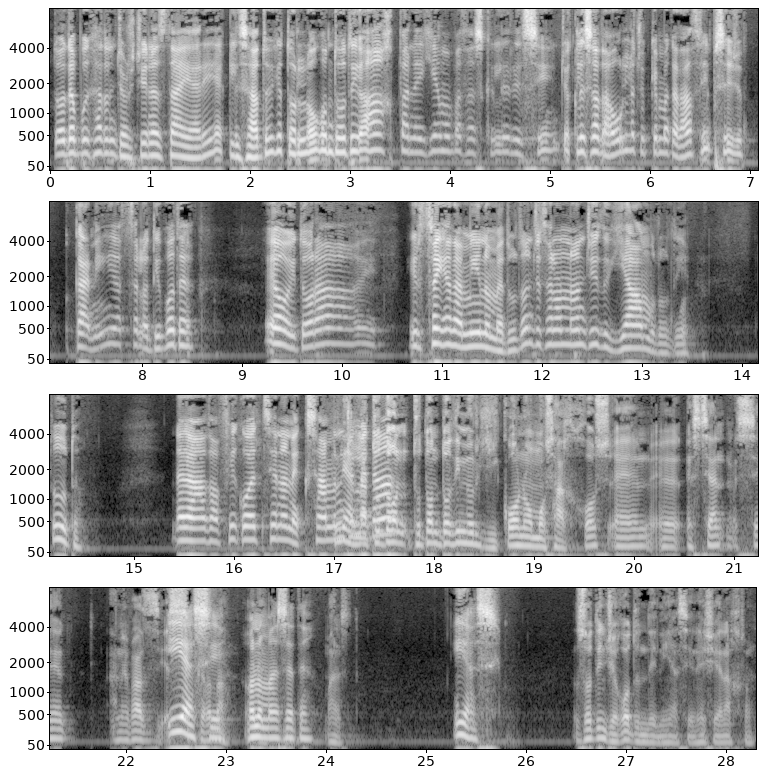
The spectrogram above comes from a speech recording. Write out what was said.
Τότε που είχα τον Georgina's Diary, έκλεισα το για το λόγο του ότι Αχ, Παναγία μου, πάθα σκλήρηση. Και έκλεισα τα ούλα, και πια με κατάθλιψη. Και κανεί, δεν θέλω τίποτε. Ε, όχι, τώρα ήρθα για να μείνω με τούτον και θέλω να είναι και η δουλειά μου τούτη. Τούτο. Να το αφήκω έτσι έναν εξάμεινο Ναι, και αλλά μετά τούτον, τούτον το δημιουργικό όμως άγχος ε, ε, ε, σε, σε ανεβάζει. σε ίαση κρατά. ονομάζεται. Μάλιστα. Ίαση. Ζω την και εγώ τον την ίαση, έχει ένα χρόνο.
